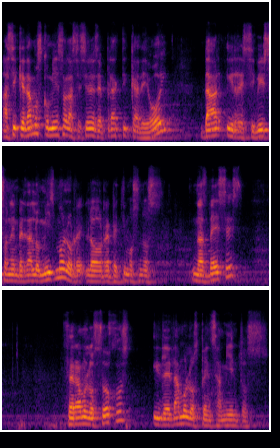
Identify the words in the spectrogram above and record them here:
Así que damos comienzo a las sesiones de práctica de hoy Dar y recibir son en verdad lo mismo, lo, repetimos unas veces. Cerramos los ojos y le damos los pensamientos.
